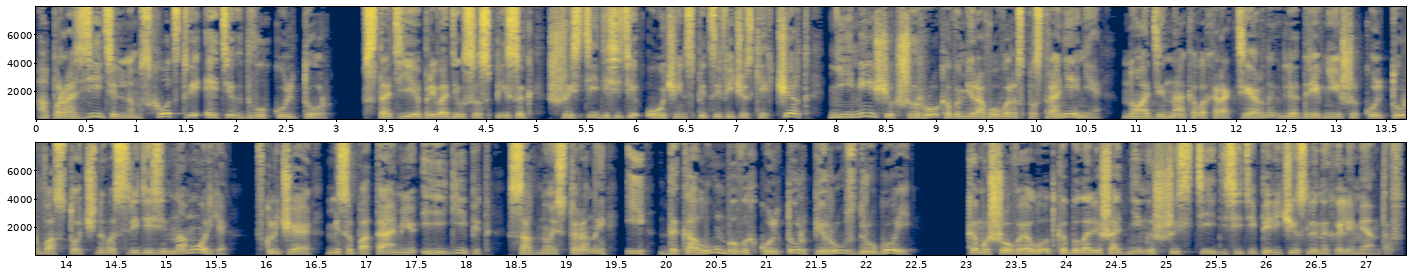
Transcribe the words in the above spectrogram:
о поразительном сходстве этих двух культур. В статье приводился список 60 очень специфических черт, не имеющих широкого мирового распространения, но одинаково характерных для древнейших культур Восточного Средиземноморья, включая Месопотамию и Египет, с одной стороны, и доколумбовых культур Перу с другой. Камышовая лодка была лишь одним из 60 перечисленных элементов.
